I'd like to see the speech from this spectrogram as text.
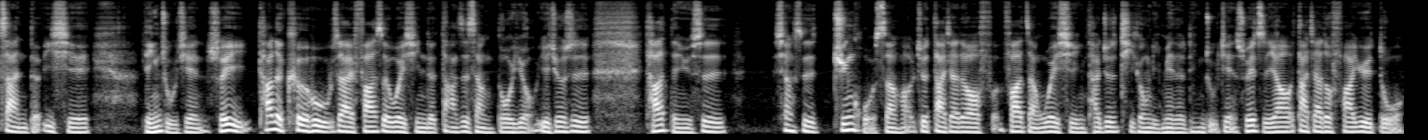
站的一些零组件，所以它的客户在发射卫星的大致上都有，也就是它等于是。像是军火商哈，就大家都要发展卫星，它就是提供里面的零组件，所以只要大家都发越多，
